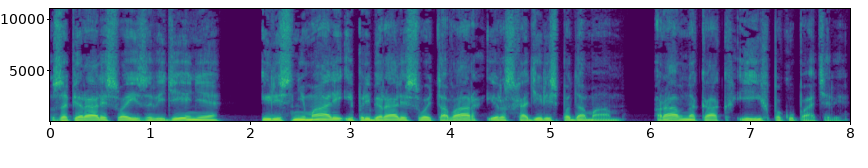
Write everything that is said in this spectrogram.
запирали свои заведения или снимали и прибирали свой товар и расходились по домам, равно как и их покупатели.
